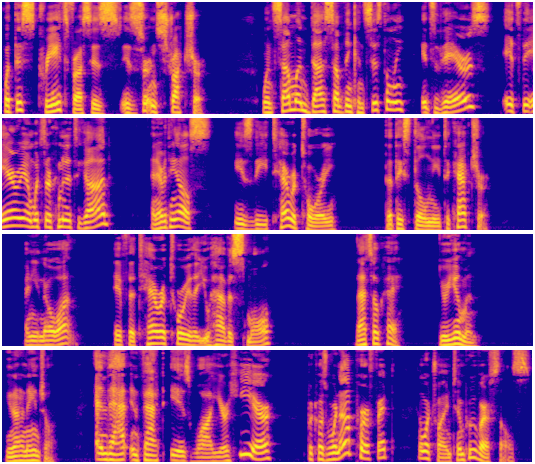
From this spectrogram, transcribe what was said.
what this creates for us is, is a certain structure. When someone does something consistently, it's theirs, it's the area in which they're committed to God, and everything else is the territory that they still need to capture. And you know what? if the territory that you have is small, that's okay. You're human. You're not an angel. And that, in fact, is why you're here, because we're not perfect and we're trying to improve ourselves.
